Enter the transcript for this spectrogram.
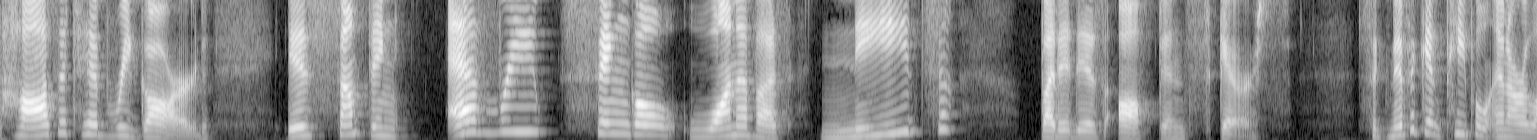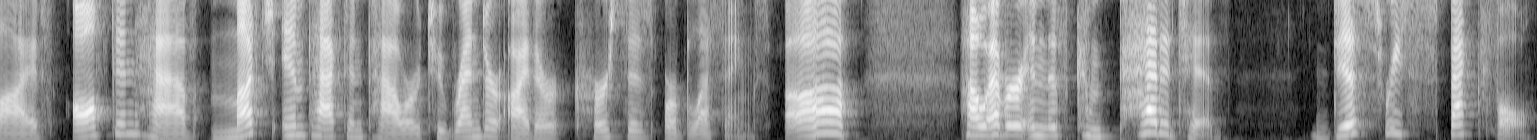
positive regard is something every single one of us needs, but it is often scarce. Significant people in our lives often have much impact and power to render either curses or blessings. Ah! However, in this competitive, disrespectful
